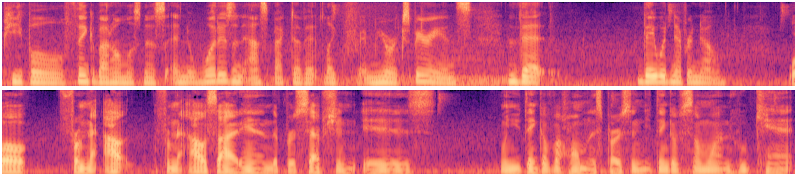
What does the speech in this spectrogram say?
people think about homelessness, and what is an aspect of it, like from your experience, that they would never know? Well, from the out from the outside in, the perception is when you think of a homeless person, you think of someone who can't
